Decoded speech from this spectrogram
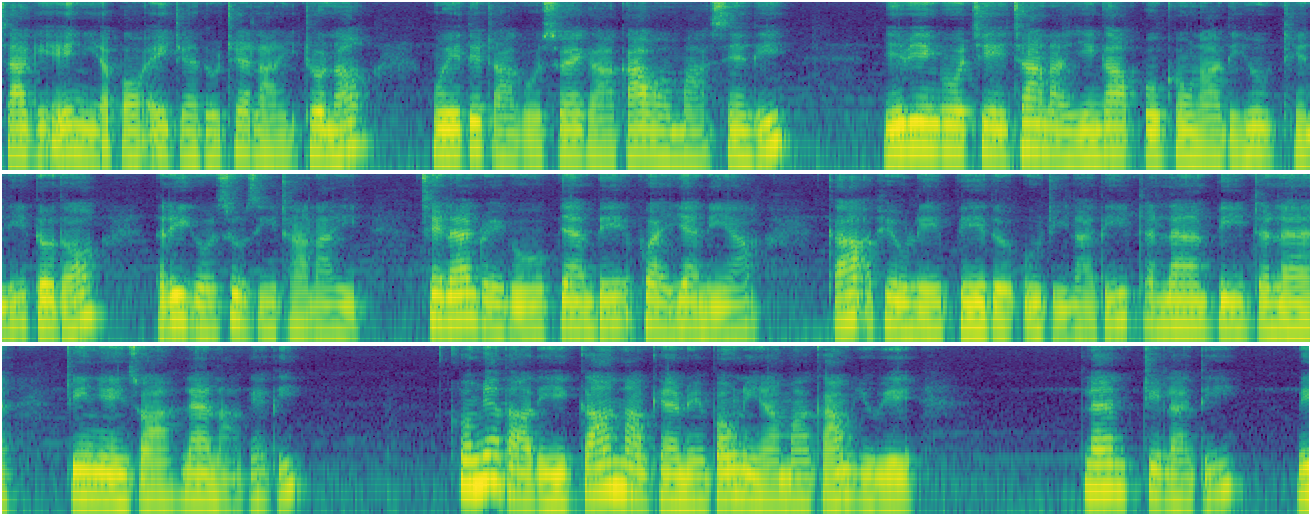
ဂျာကင်အင်ကြီးအပေါ်အိတ်ထဲသို့ထည့်လိုက်ထို့နောက်ငွေတစ်တာကိုဆွဲကာကားပေါ်မှဆင်းသည် မြေပြင်ကိုခြေချနိုင်ရင်ကပိုခုံလာသည်ဟုထင်သည်သို့တော့တတိကိုစုစည်းထားလိုက်ခြေလန်းတွေကို ပြန်ပေးအဖွဲရက်နေရကားအဖြူလေးဘေးသို့ဥတီလိုက်သည်တလန်ပြီးတလန်တင်းငိမ်စွာလှမ်းလာခဲ့သည်ခွန်မြတ်သားသည်ကားနောက်ခန်းတွင် ပုံနေရမှကောင်းပြူ၍လှမ်းကြည့်လိုက်သည်မေ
